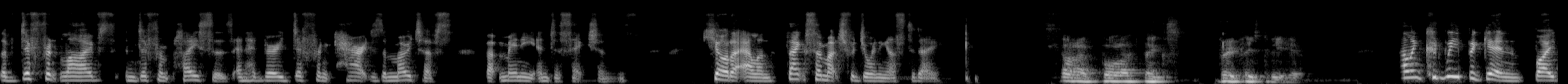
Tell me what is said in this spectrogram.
lived different lives in different places and had very different characters and motives, but many intersections. Kia ora, Alan. Thanks so much for joining us today. Kia ora, Paula. Thanks. Very pleased to be here. Alan, could we begin by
